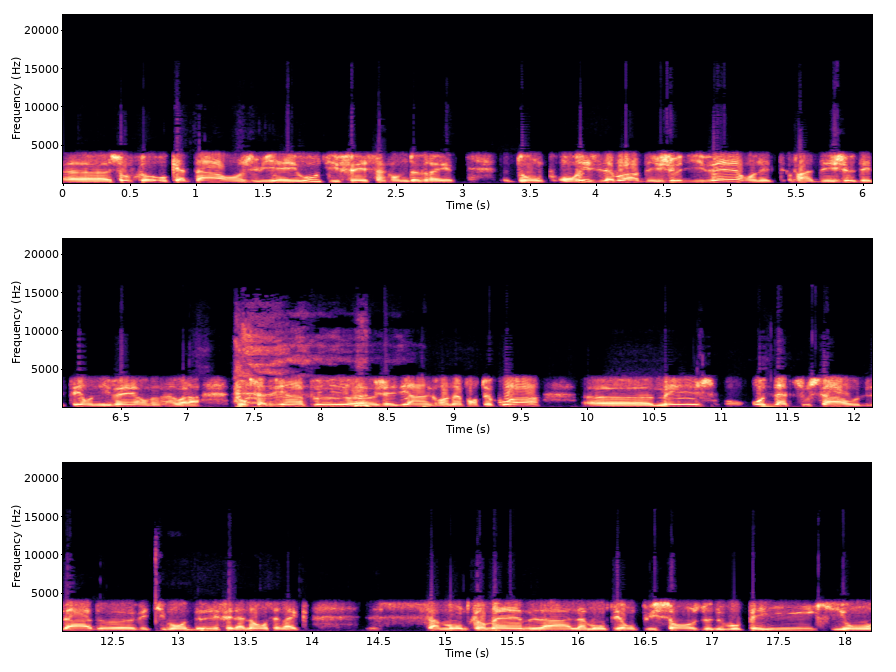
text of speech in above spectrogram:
euh, sauf qu'au Qatar en juillet et août il fait 50 degrés. Donc on risque d'avoir des Jeux d'hiver, on est, enfin des Jeux d'été en hiver, voilà. Donc ça devient un peu, euh, j'allais dire un grand n'importe quoi. Euh, mais au-delà de tout ça, au-delà de effectivement de l'effet d'annonce, c'est vrai que ça montre quand même la, la, montée en puissance de nouveaux pays qui ont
